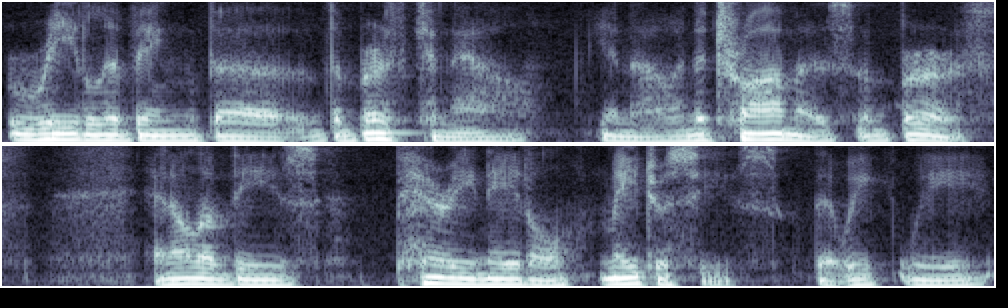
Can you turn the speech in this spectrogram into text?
reliving the the birth canal, you know, and the traumas of birth, and all of these perinatal matrices that we we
